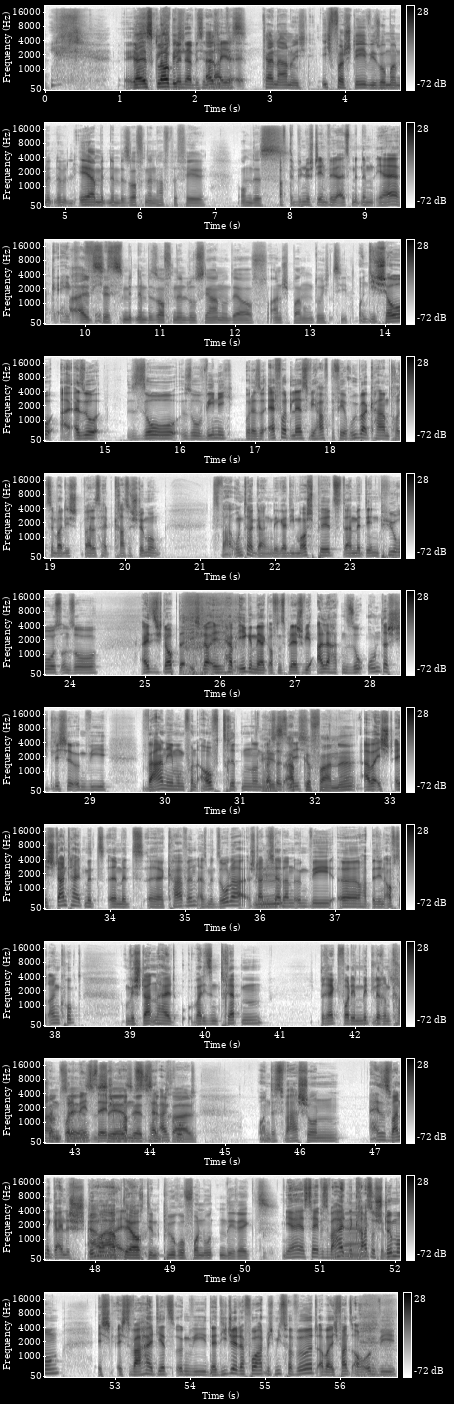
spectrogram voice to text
Da ist, glaube ich ich, bin da ein bisschen also, biased. Keine Ahnung, ich, ich verstehe, wieso man mit einem eher mit einem besoffenen Haftbefehl um das auf der Bühne stehen will, als mit einem, ja, ey, als fix. jetzt mit einem besoffenen Luciano, der auf Anspannung durchzieht. Und die Show, also so, so wenig oder so effortless wie Haftbefehl rüberkam, trotzdem war, die, war das halt krasse Stimmung. Das war Untergang, Digga. Die Moshpits, dann mit den Pyros und so. Also ich glaube, ich, glaub, ich habe eh gemerkt auf dem Splash, wie alle hatten so unterschiedliche irgendwie Wahrnehmung von Auftritten und Ey, was ist weiß ich. abgefahren, ne? Aber ich, ich stand halt mit, äh, mit äh, Carvin, also mit Sola, stand ich ja Mhm. dann irgendwie, äh, hab mir den Auftritt angeguckt und wir standen halt bei diesen Treppen direkt vor dem mittleren Kran, Schon vor der ist Mainstage sehr, und haben es halt angeguckt. Und es war schon, also es war eine geile Stimmung. Aber habt halt. ihr auch den Pyro von unten direkt? Ja, ja, safe. Es war halt eine Ja, krasse genau. Stimmung. Ich, ich war halt jetzt irgendwie, der DJ davor hat mich mies verwirrt, aber ich fand es auch irgendwie,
